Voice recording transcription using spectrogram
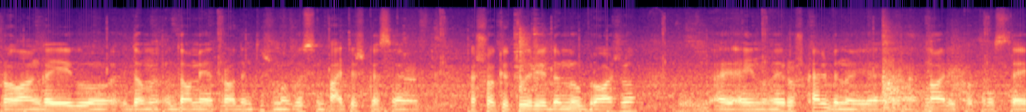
pro langą jeigu įdomiai atrodantis žmogus simpatiškas ar kažkokių turi įdomių bruožų einu ir užkalbinu jie nori paprastai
